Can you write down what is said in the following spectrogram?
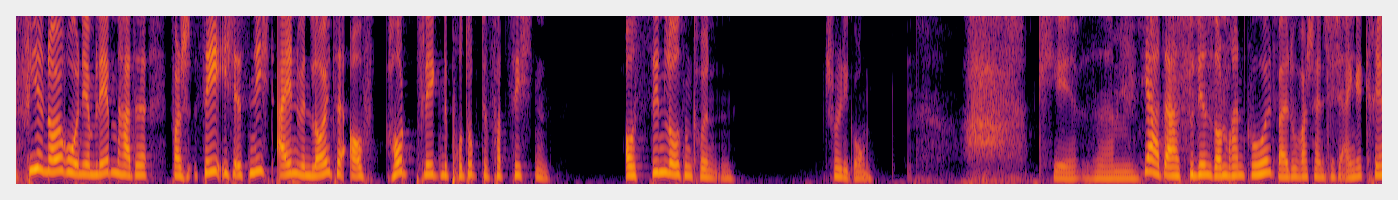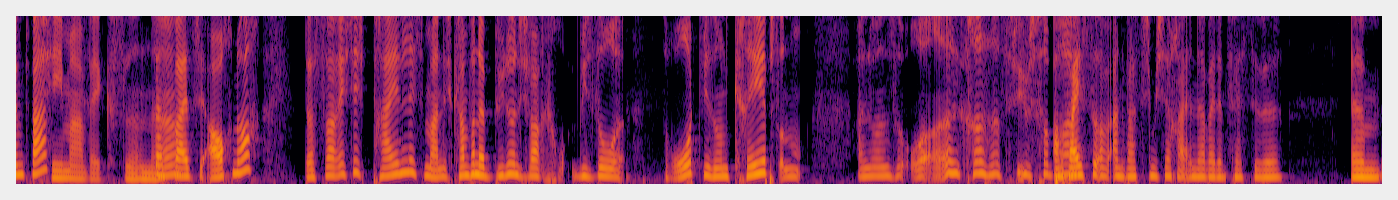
viel Neuro in ihrem Leben hatte, sehe ich es nicht ein, wenn Leute auf hautpflegende Produkte verzichten. Aus sinnlosen Gründen. Entschuldigung. Okay, ähm, Ja, da hast du dir einen Sonnenbrand geholt, weil du wahrscheinlich nicht eingecremt warst. Themawechsel, ne? Das weiß ich auch noch. Das war richtig peinlich, Mann. Ich kam von der Bühne und ich war wie so rot wie so ein Krebs und alle waren so, oh krass, hast du übelst verbrannt. Auch weißt du, an was ich mich noch erinnere bei dem Festival? Ähm,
